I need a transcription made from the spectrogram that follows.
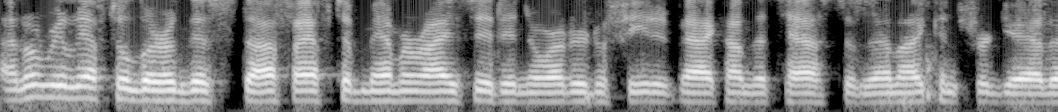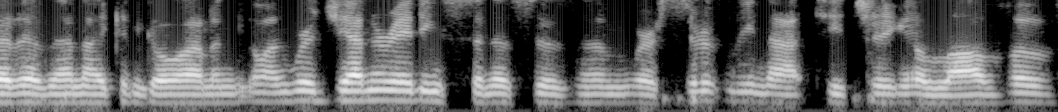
i don't really have to learn this stuff. I have to memorize it in order to feed it back on the test and then i can forget it and then i can go on and go on. We're generating cynicism. We're certainly not teaching a love of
